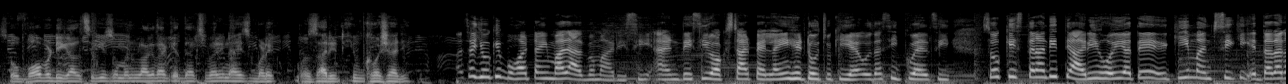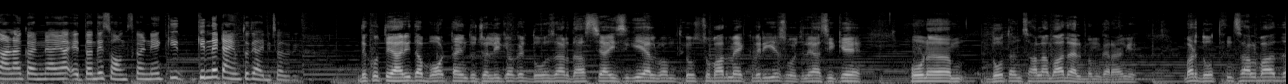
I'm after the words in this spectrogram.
ਸੋ ਬਹੁਤ ਵੱਡੀ ਗੱਲ ਸੀਗੀ ਸੋ ਮੈਨੂੰ ਲੱਗਦਾ ਕਿ ਦੈਟਸ ਵੈਰੀ ਨਾਈਸ ਬੜੇ ਸਾਰੀ ਟੀਮ ਖੁਸ਼ ਹੈ ਜੀ। ਅੱਛਾ ਕਿਉਂਕਿ ਬਹੁਤ ਟਾਈਮ ਬਾਅਦ ਐਲਬਮ ਆ ਰਹੀ ਸੀ ਐਂਡ ਦੇਸੀ ਰੌਕਸਟਾਰ ਪਹਿਲਾਂ ਹੀ ਹਿੱਟ ਹੋ ਚੁੱਕੀ ਹੈ, ਉਹਦਾ ਸੀਕੁਐਲ ਸੀ। ਸੋ ਕਿਸ ਤਰ੍ਹਾਂ ਦੀ ਤਿਆਰੀ ਹੋਈ ਅਤੇ ਕੀ ਮੰਚ ਸੀ ਕਿ ਇਦਾਂ ਦਾ ਗਾਣਾ ਕਰਨਾ ਹੈ ਜਾਂ ਇਦਾਂ ਦੇ ਸੌਂਗਸ ਕਰਨੇ ਆ? ਕਿ ਕਿੰਨੇ ਟਾਈਮ ਤੋਂ ਤਿਆਰੀ ਚੱਲ ਰਹੀ ਸੀ? ਦੇਖੋ, ਤਿਆਰੀ ਤਾਂ ਬਹੁਤ ਟਾਈਮ ਤੋਂ ਚੱਲੀ ਕਿਉਂਕਿ 2010 ਚ ਆਈ ਸੀਗੀ ਐਲਬਮ ਤੇ ਉਸ ਤੋਂ ਬਾਅਦ ਮੈਂ ਇੱਕ ਵਾਰੀ ਇਹ ਸੋਚ ਲਿਆ ਸੀ ਕਿ ਹੁਣ 2-3 ਸਾਲਾਂ ਬਾਅਦ ਐਲਬਮ ਕਰਾਂਗੇ। ਬਟ 2-3 ਸਾਲ ਬਾਅਦ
